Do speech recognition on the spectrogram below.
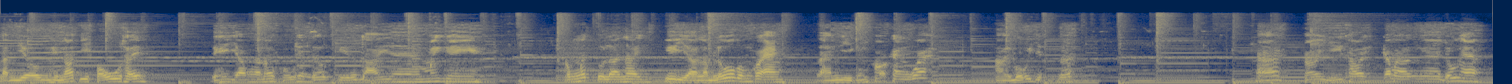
làm vườn thì nó chỉ phụ thêm thì hy vọng là nó phụ thêm được thì tôi đợi ờ, mấy cái công ích tôi lên thôi. Chứ giờ làm lúa cũng có ăn, làm gì cũng khó khăn quá. Thời buổi dịch nữa. Ờ. đó thôi vậy thôi. Cảm ơn à, chú nha.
